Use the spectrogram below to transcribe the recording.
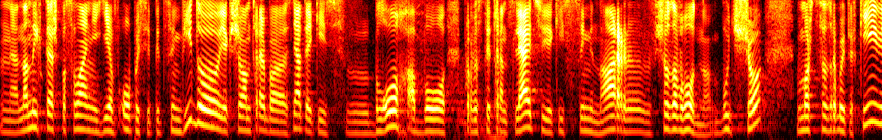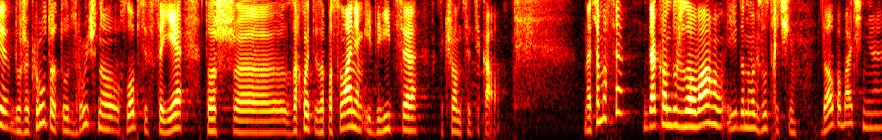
На них теж посилання є в описі під цим відео. Якщо вам треба зняти якийсь е, блог або провести трансляцію, якийсь семінар, е, що завгодно, будь-що. Ви можете це зробити в Києві. Дуже круто, тут зручно, у хлопців все є. Тож е, заходьте за посиланням і дивіться, якщо вам це цікаво. На цьому все. Дякую вам дуже за увагу і до нових зустрічей. До побачення.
